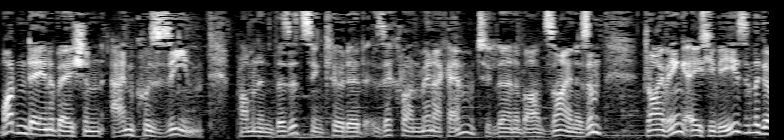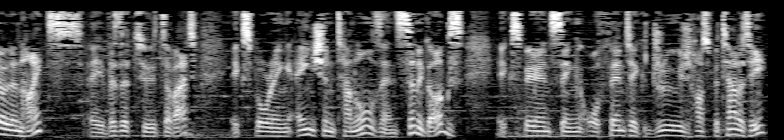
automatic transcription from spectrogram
modern day innovation and cuisine. Prominent visits included Zichron Menachem to learn about Zionism, driving ATVs in the Golan Heights, a visit to Tzfat, exploring ancient tunnels and synagogues, experiencing authentic Druze hospitality,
